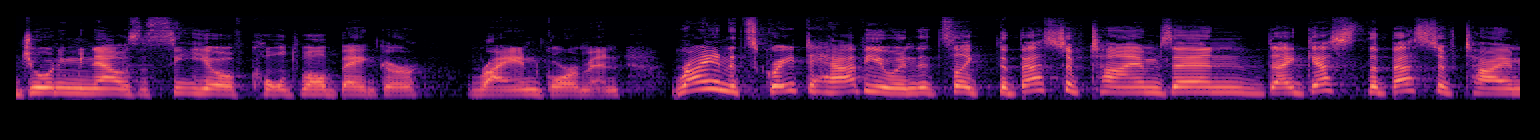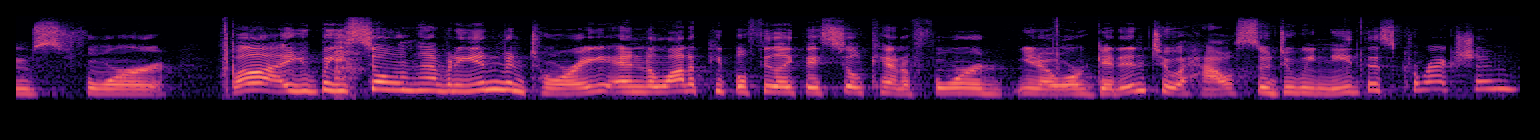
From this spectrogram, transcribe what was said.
Joining me now is the CEO of Coldwell Banker, Ryan Gorman. Ryan, it's great to have you. And it's like the best of times, and I guess the best of times for well, but you still don't have any inventory, and a lot of people feel like they still can't afford, you know, or get into a house. So, do we need this correction?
